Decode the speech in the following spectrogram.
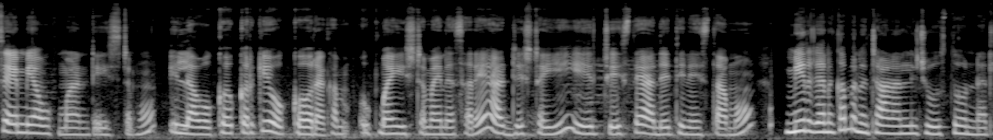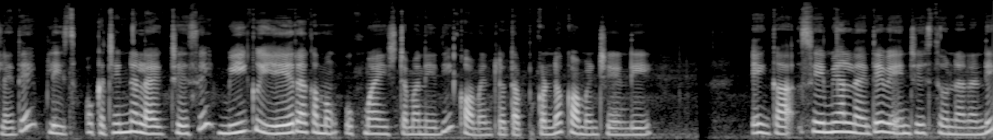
సేమియా ఉప్మా అంటే ఇష్టము. ఇలా ఒక్కొక్కరికి ఒక్కో రకం ఉప్మా ఇష్టమైనా సరే అడ్జస్ట్ అయ్యి ఏది చేస్తే అదే తినేస్తాము. మీరు కనుక మన ఛానల్ని చూస్తూ ఉన్నట్లయితే ప్లీజ్ ఒక చిన్న లైక్ చేసి మీకు ఏ రకం ఉప్మా ఇష్టం అనేది కామెంట్లో తప్పకుండా కామెంట్ చేయండి. ఇంకా సేమియాలను అయితే వేయించేస్తున్నానండి.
